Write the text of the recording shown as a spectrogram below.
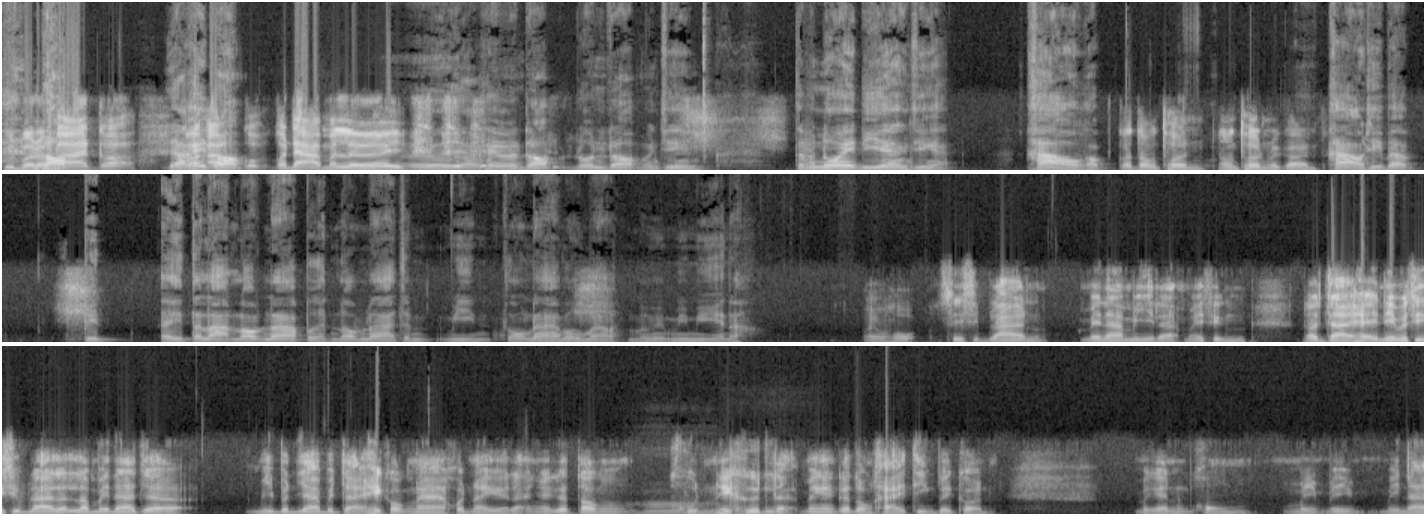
คุณบรพาสก็อยากให้ drop ก็ก็ด่ามาเลยเอออยากให้มัน drop โดน drop จริงๆแต่มัน no idea จริงๆอะข่าวกับก็ต้องทนต้องทนไปก่อน ข่าวที่แบบปิดไอ้ตลาดรอบหน้าเปิดรอบหน้าจะมีตรงหน้าบ้างไหมไม่ไม่ไม่มีนะโอ้โหสี่สิบล้านไม่น่ามีแล้วหมายถึง เราจ่ายให้นี่ไปสี่สิบล้านแล้วเราไม่น่าจะ มีปัญญาไปจ่ายให้กองหน้าคนไหนกันละงั้นก็ต้องขุนให้ขึ้นแหละ ไม่งั้นก็ต้องขายทิ้งไปก่อน ไม่งั้นคงไม่ไม่ไม่น่า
